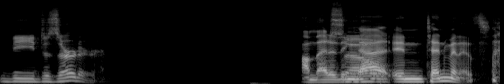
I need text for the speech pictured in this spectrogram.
the deserter. I'm editing So- that in 10 minutes.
